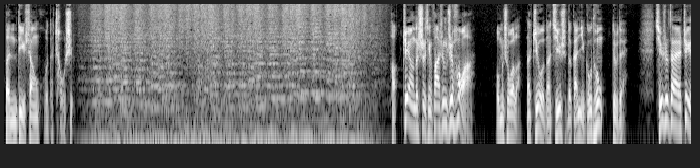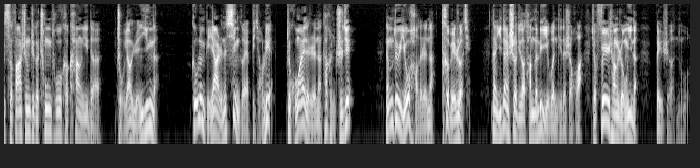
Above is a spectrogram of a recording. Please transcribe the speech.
本地商户的仇视。好，这样的事情发生之后啊，我们说了，那只有呢及时的赶紧沟通，对不对？其实，在这次发生这个冲突和抗议的主要原因呢，哥伦比亚人的性格也比较烈。这国外的人呢，他很直接，那么对于友好的人呢，特别热情。但一旦涉及到他们的利益问题的时候啊，就非常容易呢被惹怒了。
